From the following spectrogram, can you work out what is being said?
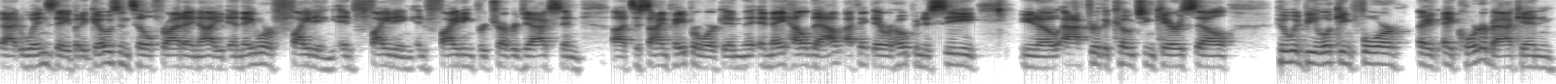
that Wednesday, but it goes until Friday night. And they were fighting and fighting and fighting for Trever Jackson uh, to sign paperwork. And, and they held out. I think they were hoping to see, you know, after the coaching carousel, who would be looking for a, a quarterback. And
